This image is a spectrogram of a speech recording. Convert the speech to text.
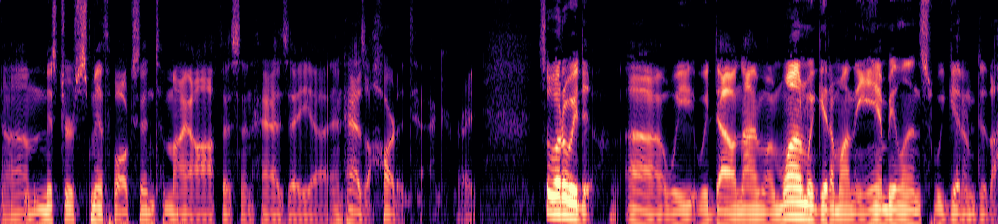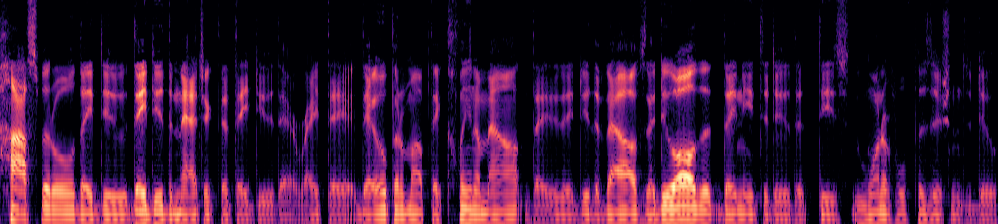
um, Mr. Smith walks into my office and has a uh, and has a heart attack, right? So what do we do? Uh, we we dial nine one one. We get them on the ambulance. We get them to the hospital. They do they do the magic that they do there, right? They they open them up. They clean them out. They they do the valves. They do all that they need to do that these wonderful physicians do,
